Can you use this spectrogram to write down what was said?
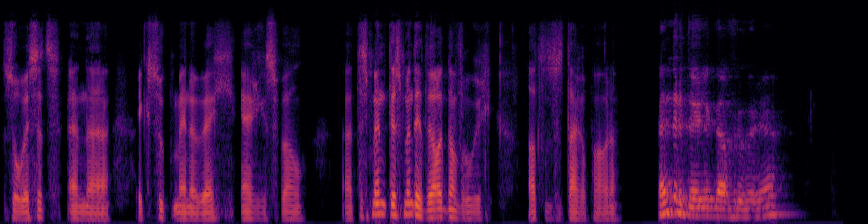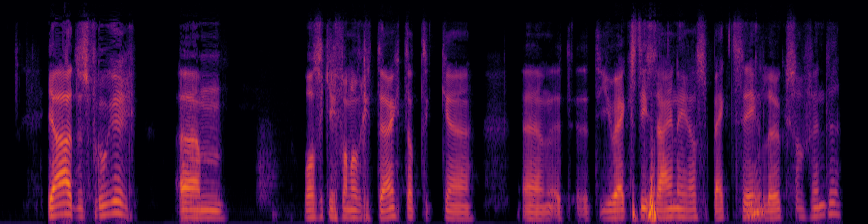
zo is het. En eh, ik zoek mijn weg ergens wel. Eh, het, is min, het is minder duidelijk dan vroeger. Laten we het daarop houden. Minder duidelijk dan vroeger, ja. Ja, dus vroeger ehm, was ik ervan overtuigd dat ik eh, ehm, het, het UX-designer aspect zeer Mhm. leuk zou vinden.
